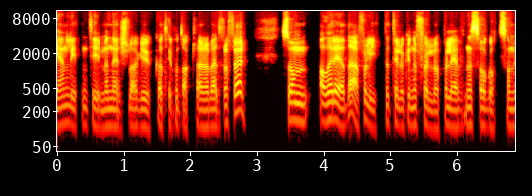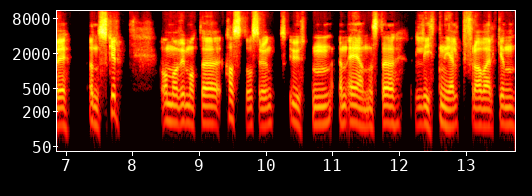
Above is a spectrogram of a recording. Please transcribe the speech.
én liten time nedslag i uka til kontaktlærerarbeid fra før som allerede er for lite til å kunne følge opp elevene så godt som vi ønsker. Og når vi måtte kaste oss rundt uten en eneste liten hjelp fra verken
